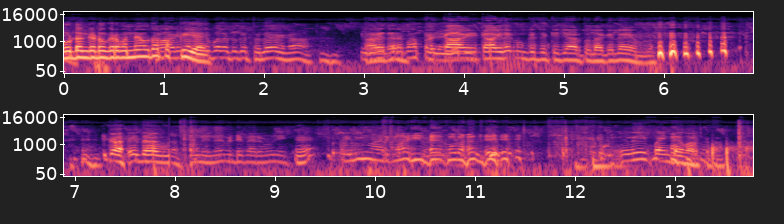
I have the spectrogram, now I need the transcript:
ਹੋਰ ਡੰਗਰ ਡੰਗਰ ਬੰਨਿਆ ਉਹਦਾ ਪੱਕੀ ਹੈ ਬੋਲਾ ਤੂੰ ਕਿੱਥੋਂ ਲੈ ਆਏਗਾ। ਕਾਗਜ਼ ਕਾਗਜ਼ ਦਾ ਕੁੰਗੇ ਸਿੱਕੇ ਚਾਰ ਤੋਂ ਲਾ ਕੇ ਲੈ ਆਊਗਾ। ਕਾਗਜ਼ ਦਾ? ਹੁਣ ਇਹਨੇ ਵੱਡੇ ਪੈਰ ਹੋਣਗੇ। ਹੈਂ? ਪਹਿਲੀ ਮਾਰ ਕਾੜੀ ਮੈਂ ਖੋੜਾਂ ਦੇ ਨਹੀਂ ਪੈਂਦਾ ਫ਼ਰਕ ਤਾਂ।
